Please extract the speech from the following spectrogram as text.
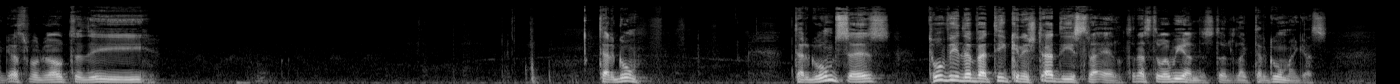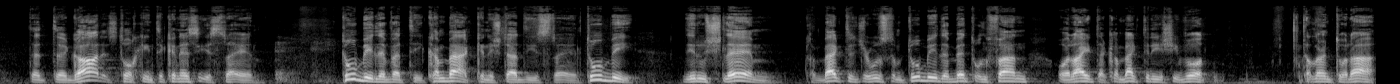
I guess we'll go to the Targum. Targum says, Tuvi levati kenishtad Israel. So that's the way we understood, like Targum, I guess. That uh, God is talking to Knesset Israel. Tubi levati, come back, kenishtad Israel. Tubi, Yerushalem, come back to Jerusalem. Tubi lebet ulfan oraita, come back to the yeshivot to learn Torah.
